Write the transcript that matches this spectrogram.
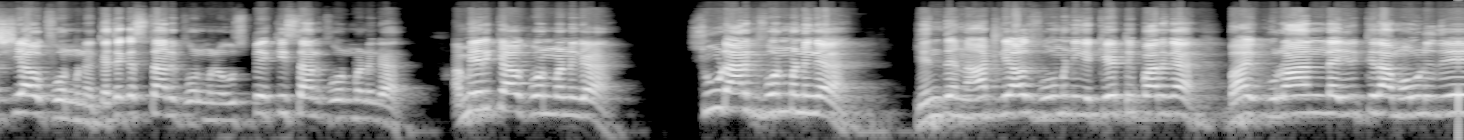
ரஷ்யாவுக்கு ஃபோன் பண்ணுங்க கஜகஸ்தானுக்கு ஃபோன் பண்ணுங்க உஸ்பெகிஸ்தானுக்கு ஃபோன் பண்ணுங்க அமெரிக்காவுக்கு ஃபோன் பண்ணுங்க சூடானுக்கு ஃபோன் பண்ணுங்க. எந்த நாட்டிலையாவது ஃபோன் பண்ணி நீங்கள் கேட்டு பாருங்க. பாய் குரானில் இருக்குதா மௌலுது?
